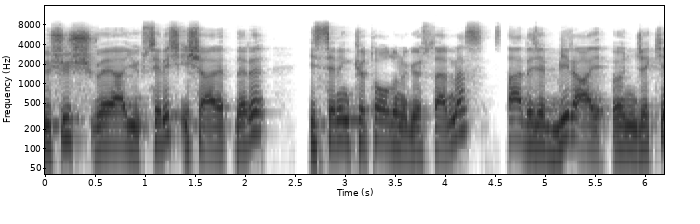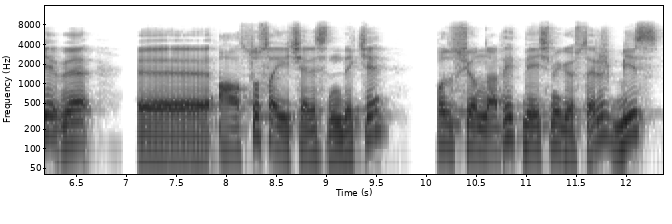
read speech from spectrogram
düşüş veya yükseliş işaretleri hissenin kötü olduğunu göstermez. Sadece bir ay önceki ve e, Ağustos ayı içerisindeki pozisyonlarda değişimi gösterir. Biz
